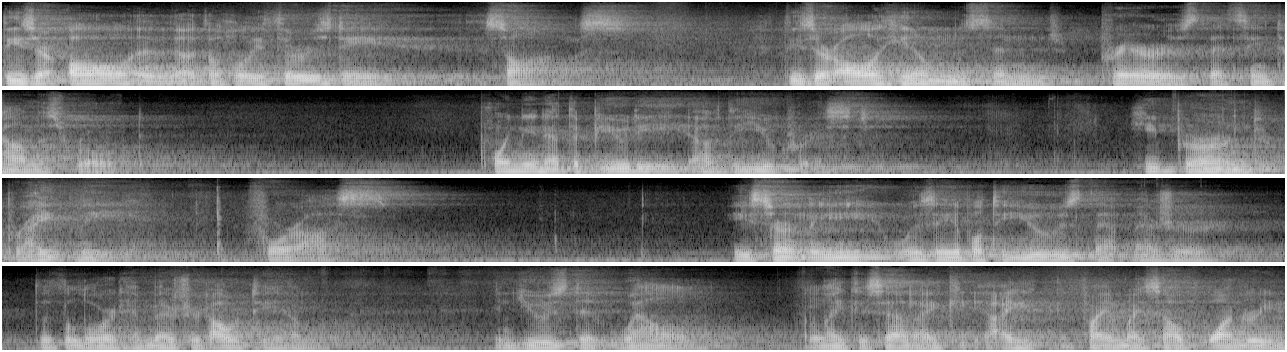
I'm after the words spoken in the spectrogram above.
These are all uh, the Holy Thursday songs. These are all hymns and prayers that St. Thomas wrote, pointing at the beauty of the Eucharist. He burned brightly for us. He certainly was able to use that measure that the Lord had measured out to him and used it well and like I said, I, I find myself wondering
